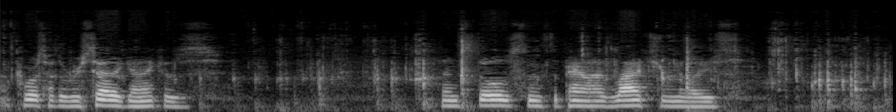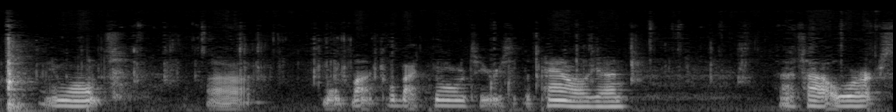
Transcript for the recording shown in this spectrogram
Of course, I have to reset again because since those, since the panel has latch relays, it won't, uh, won't not go back to normal you reset the panel again. That's how it works.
